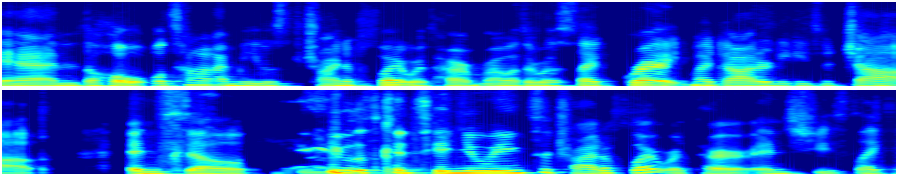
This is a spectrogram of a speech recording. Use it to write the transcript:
And the whole time he was trying to flirt with her, my mother was like, Great, my daughter needs a job. And so he was continuing to try to flirt with her. And she's like,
